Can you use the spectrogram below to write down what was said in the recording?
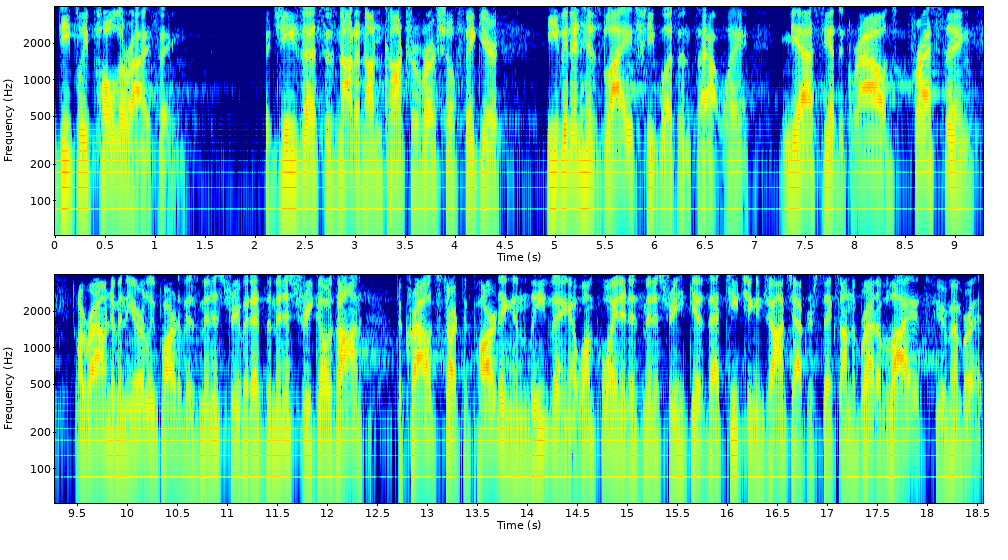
deeply polarizing. Jesus is not an uncontroversial figure. Even in his life, he wasn't that way. Yes, he had the crowds pressing around him in the early part of his ministry, but as the ministry goes on, the crowds start departing and leaving. At one point in his ministry, he gives that teaching in John chapter 6 on the bread of life. You remember it?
